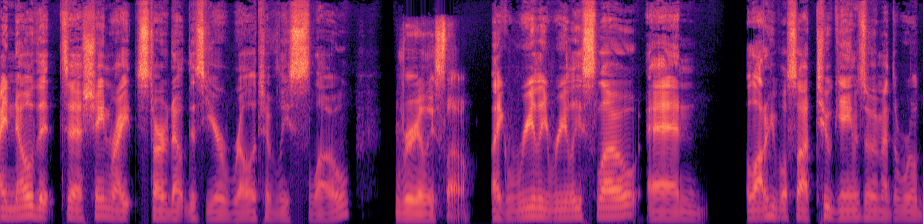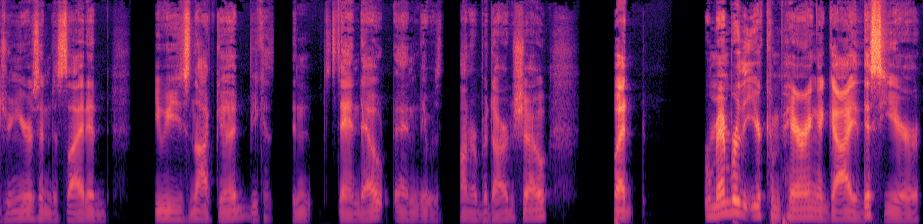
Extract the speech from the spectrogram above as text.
I know that uh, Shane Wright started out this year relatively slow, Really slow. like really, really slow. And a lot of people saw two games of him at the World Juniors and decided he was not good because he didn't stand out and it was the Connor Bedard show. But remember that you're comparing a guy this year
